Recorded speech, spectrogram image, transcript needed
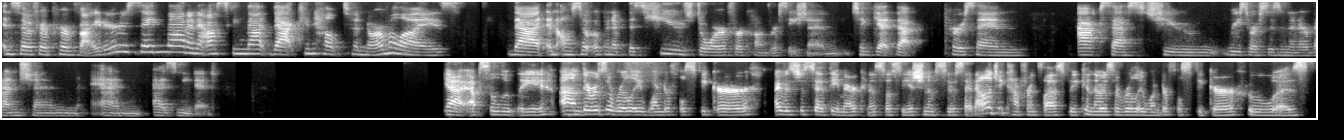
and so if a provider is saying that and asking that that can help to normalize that and also open up this huge door for conversation to get that person access to resources and intervention and as needed yeah, absolutely. Um, there was a really wonderful speaker. I was just at the American Association of Suicidology conference last week, and there was a really wonderful speaker who was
